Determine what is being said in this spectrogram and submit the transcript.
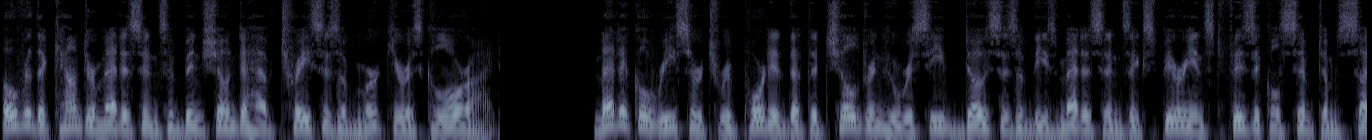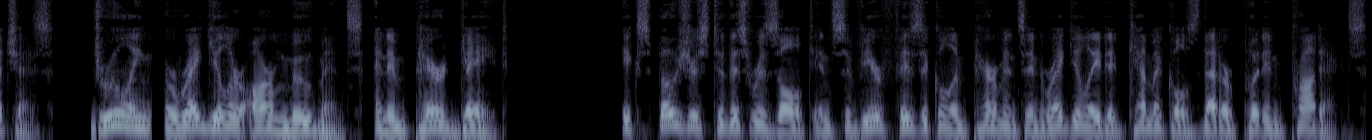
Over-the-counter medicines have been shown to have traces of mercurous chloride. Medical research reported that the children who received doses of these medicines experienced physical symptoms such as drooling, irregular arm movements, and impaired gait. Exposures to this result in severe physical impairments in regulated chemicals that are put in products.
